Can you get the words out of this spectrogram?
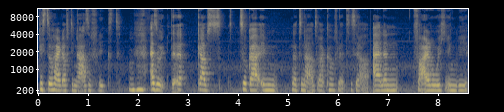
bis du halt auf die Nase fliegst. Also da gab es sogar im Nationalwahlkampf letztes Jahr einen Fall, wo ich irgendwie,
